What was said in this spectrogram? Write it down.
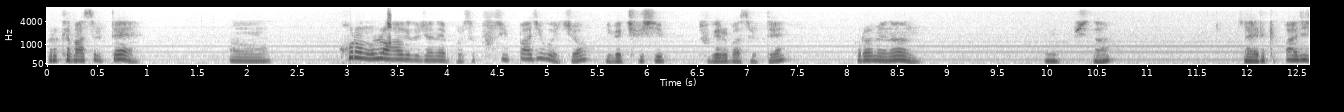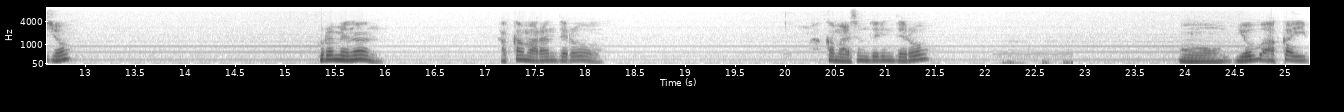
그렇게 봤을 때 어, 콜은 올라가기도 전에 벌써 푸시 빠지고 있죠. 270 두 개를 봤을 때 그러면은 봅시다. 자 이렇게 빠지죠. 그러면은 아까 말한 대로 아까 말씀드린 대로 어, 요 아까 이,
